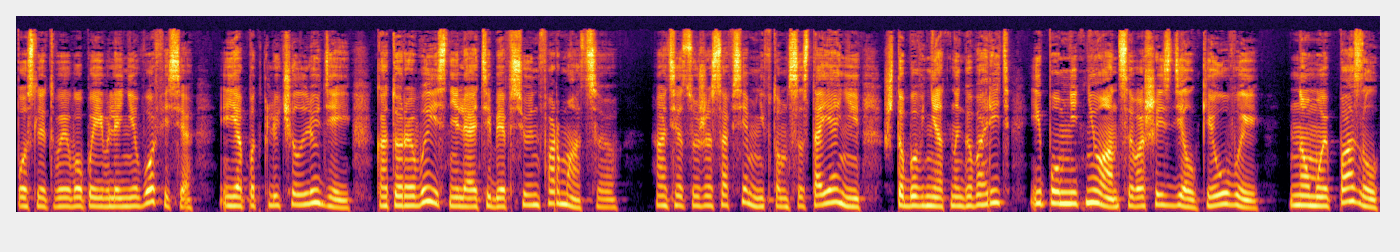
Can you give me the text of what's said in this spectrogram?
После твоего появления в офисе я подключил людей, которые выяснили о тебе всю информацию. Отец уже совсем не в том состоянии, чтобы внятно говорить и помнить нюансы вашей сделки, увы. Но мой пазл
